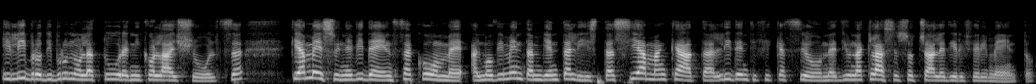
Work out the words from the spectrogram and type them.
il libro di Bruno Latour e Nikolai Schulz che ha messo in evidenza come al movimento ambientalista sia mancata l'identificazione di una classe sociale di riferimento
